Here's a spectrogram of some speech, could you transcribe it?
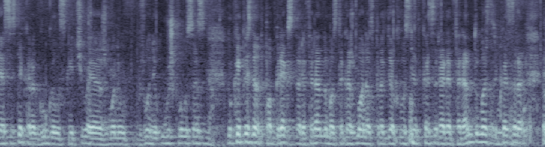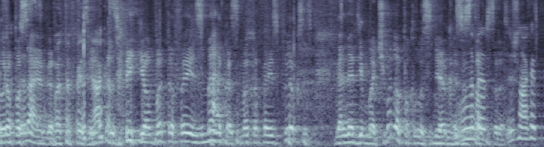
nes vis tiek yra Google skaičiuoja žmonių, žmonių užklausas. Nu, kaip jis net po Brexito referendumas, tai žmonės pradėjo klausinėti, kas yra referendumas ir kas yra Europos Sąjunga. BTF izmekas. jo, BTF izmekas, BTF fluxus. Gal netgi mačiūno paklausinėjo, kas jis nu, bet, yra. Žinokit,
